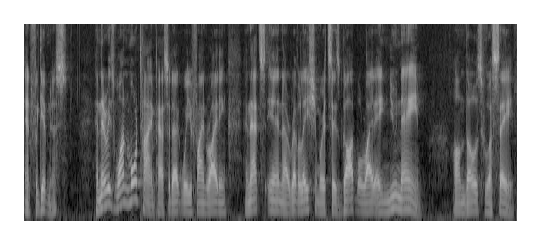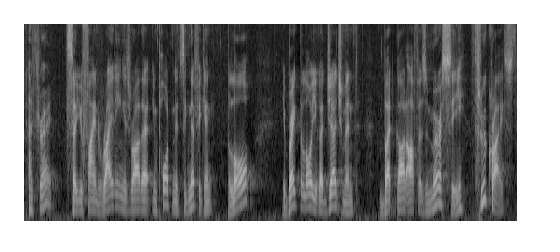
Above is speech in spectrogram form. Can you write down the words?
and forgiveness. And there is one more time, Pastor Doug, where you find writing, and that's in uh, Revelation where it says God will write a new name on those who are saved. That's right. So you find writing is rather important, it's significant. The law, you break the law, you got judgment, but God offers mercy through Christ.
